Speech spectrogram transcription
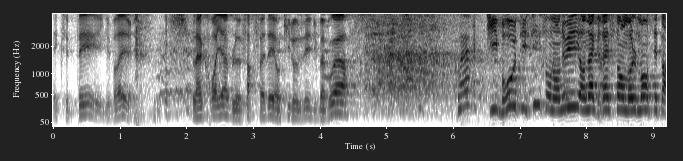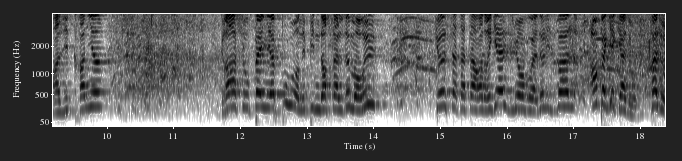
excepté, il est vrai, l'incroyable farfadet ankylosé du bavoir. Quoi Qui broute ici son ennui en agressant mollement ses parasites crâniens. Grâce au peigne à poux en épine dorsale de morue, que sa tata Rodriguez lui envoie de Lisbonne en paquet cadeau. Fado.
